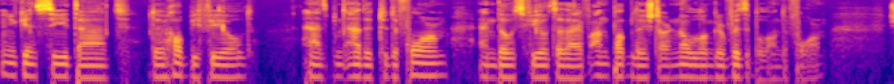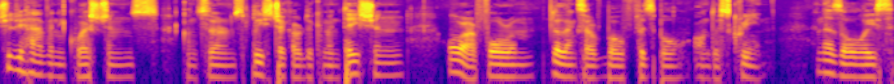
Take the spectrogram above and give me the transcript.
and you can see that the hobby field has been added to the form and those fields that I've unpublished are no longer visible on the form. Should you have any questions, concerns, please check our documentation or our forum. The links are both visible on the screen. And as always,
